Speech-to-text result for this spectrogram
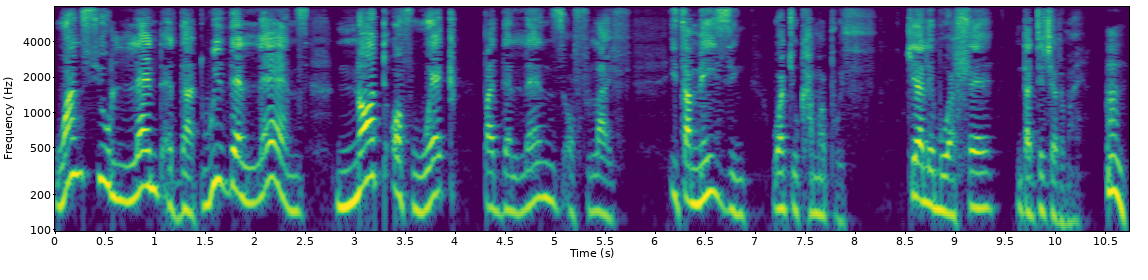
Once you land at that with the lens not of work, but the lens of life, it's amazing what you come up with. Mm.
